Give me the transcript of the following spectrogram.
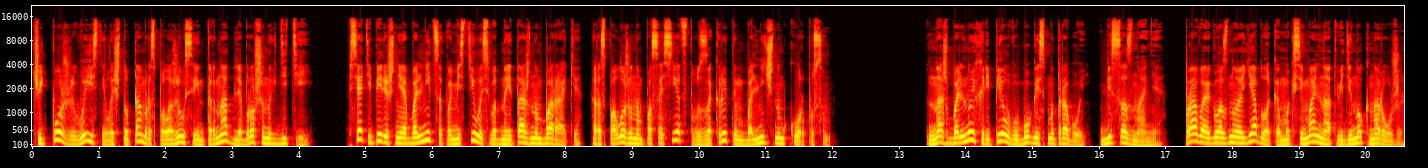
Чуть позже выяснилось, что там расположился интернат для брошенных детей. Вся теперешняя больница поместилась в одноэтажном бараке, расположенном по соседству с закрытым больничным корпусом. Наш больной хрипел в убогой смотровой, без сознания. Правое глазное яблоко максимально отведено к наружу.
